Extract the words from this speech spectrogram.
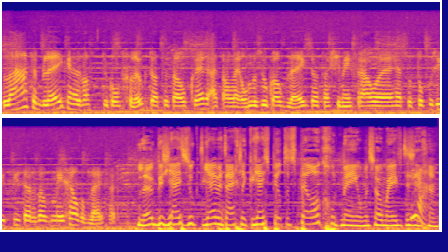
later bleek, en dat was natuurlijk ons geluk, dat het ook hè, uit allerlei onderzoek ook bleek, dat als je meer vrouwen hebt op topposities, dat het ook meer geld oplevert. Leuk, dus jij, zoekt, jij, bent eigenlijk, jij speelt het spel ook goed mee, om het zo maar even te zeggen.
